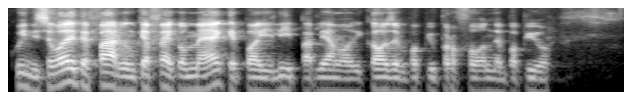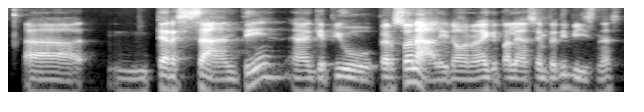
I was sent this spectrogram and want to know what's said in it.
Quindi se volete farvi un caffè con me, che poi lì parliamo di cose un po' più profonde, un po' più uh, interessanti, anche più personali, no? non è che parliamo sempre di business,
